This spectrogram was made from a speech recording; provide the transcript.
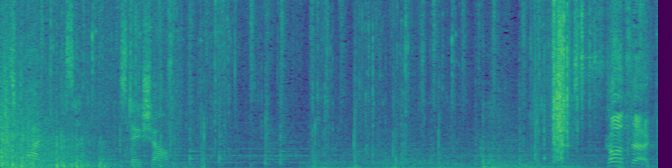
It's quiet, Wilson. Stay sharp. Contact!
